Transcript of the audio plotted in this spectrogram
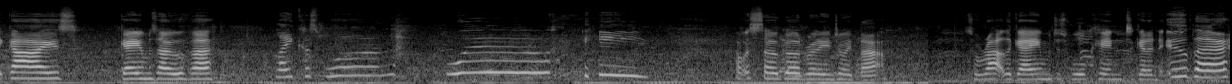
It, guys. Game's over. Lakers won. Woo! that was so good. Really enjoyed that. So we're out of the game. We're just walking to get an Uber.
